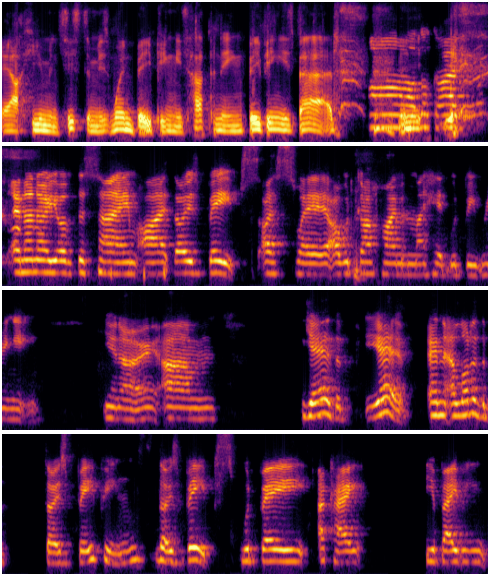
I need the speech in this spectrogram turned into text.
our human system is when beeping is happening, beeping is bad. Oh, look, I and I know you're the same. I those beeps, I swear, I would go home and my head would be ringing. You know, um, yeah, the yeah, and a lot of the those beepings, those beeps would be okay. Your baby,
